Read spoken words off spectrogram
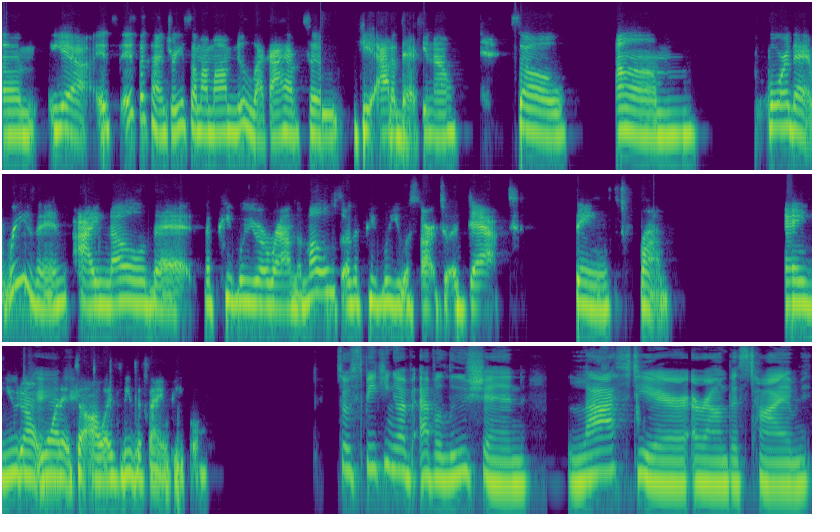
um, yeah, it's it's the country. So my mom knew like I have to get out of that, you know. So um for that reason, I know that the people you're around the most are the people you will start to adapt things from. And you don't want it to always be the same people. So, speaking of evolution, last year around this time,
